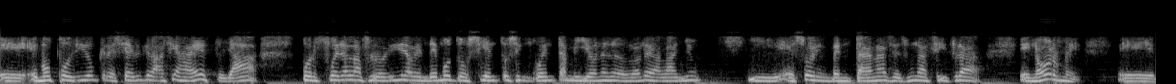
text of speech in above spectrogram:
eh, hemos podido crecer gracias a esto. Ya por fuera de la Florida vendemos 250 millones de dólares al año y eso en ventanas es una cifra enorme, eh,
